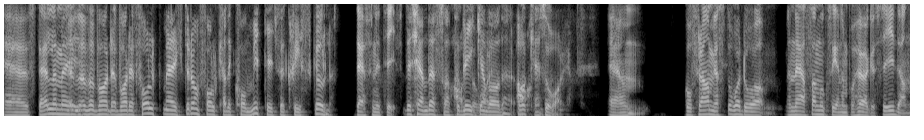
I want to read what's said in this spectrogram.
Eh, ställer mig Eh, Var det, var det folk, märkte du om folk hade kommit dit för Chris skull? Definitivt. Det kändes så, så publiken var var, det. där? Ja, Okej. så var det. Ehm, går fram, jag står då med näsan mot scenen på högersidan,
